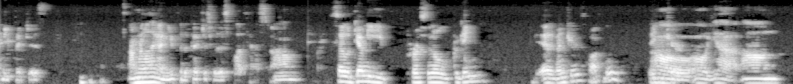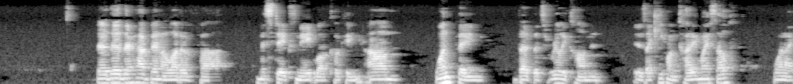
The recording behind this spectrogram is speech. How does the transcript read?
any pictures. I'm relying on you for the pictures for this podcast. Um, So, do you have any personal cooking adventures, possibly? that you can share? oh, oh yeah. Um, there, there, there have been a lot of uh, mistakes made while cooking. Um, one thing that that's really common is I keep on cutting myself when I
